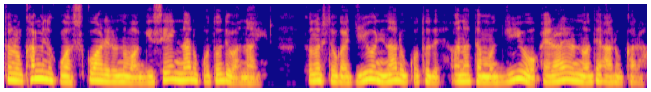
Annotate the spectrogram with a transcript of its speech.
その神の子が救われるのは犠牲になることではない。その人が自由になることで、あなたも自由を得られるのであるから。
